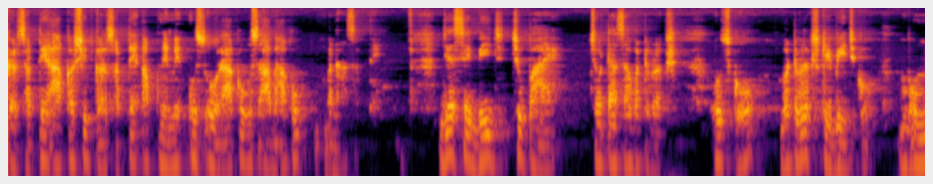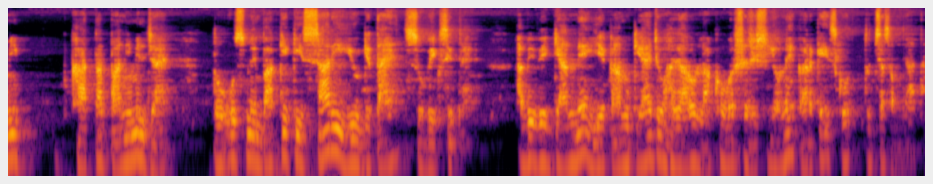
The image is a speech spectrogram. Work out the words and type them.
कर सकते, आकर्षित कर सकते, अपने में उस ओरा को, उस आभा को बना सकते जैसे बीज छुपा है, छोटा सा वटवृक्ष, उसको, वटवृक्ष के बीज को भूमि खातर पानी मिल जाए तो उसमें बाकी की सारी योग्यताएँ सुविकसित है। अभी विज्ञान ने ये काम किया है जो हज़ारों लाखों वर्ष ऋषियों ने करके इसको तुच्छ समझा था।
